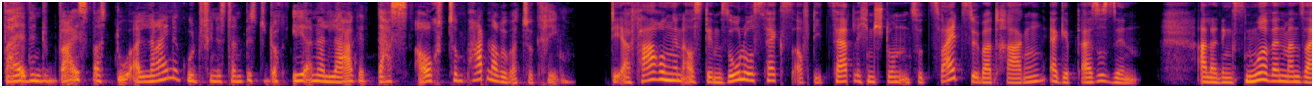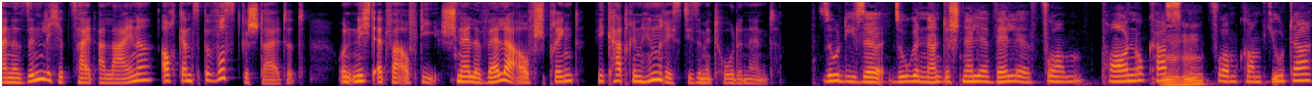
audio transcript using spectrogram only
weil wenn du weißt, was du alleine gut findest, dann bist du doch eher in der Lage, das auch zum Partner rüberzukriegen. Die Erfahrungen aus dem Solo-Sex auf die zärtlichen Stunden zu zweit zu übertragen, ergibt also Sinn. Allerdings nur, wenn man seine sinnliche Zeit alleine auch ganz bewusst gestaltet und nicht etwa auf die schnelle Welle aufspringt, wie Katrin Hinrichs diese Methode nennt so diese sogenannte schnelle Welle vorm Pornokasten, mhm. vorm Computer.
